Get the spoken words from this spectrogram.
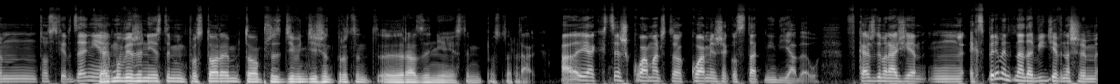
ym, to stwierdzenie. Jak mówię, że nie jestem impostorem, to przez 90% razy nie jestem impostorem. Tak, ale jak chcesz kłamać, to kłamiesz jak ostatni diabeł. W każdym razie mm, eksperyment na Dawidzie w naszym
